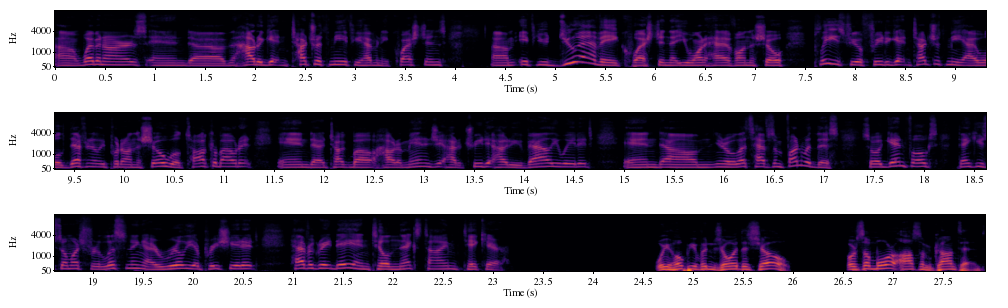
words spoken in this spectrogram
uh, webinars, and uh, how to get in touch with me if you have any questions. Um, if you do have a question that you want to have on the show, please feel free to get in touch with me. I will definitely put it on the show. We'll talk about it and uh, talk about how to manage it, how to treat it, how to evaluate it, and um, you know, let's have some fun with this. So again, folks, thank you so much for listening. I really appreciate it. Have a great day. Until next time, take care. We hope you've enjoyed the show. For some more awesome content,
